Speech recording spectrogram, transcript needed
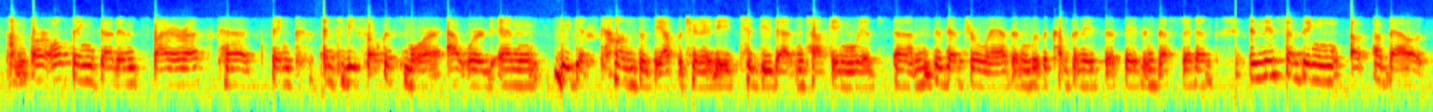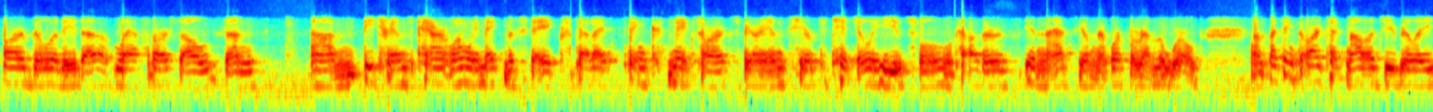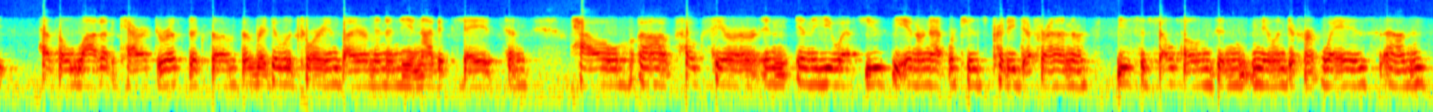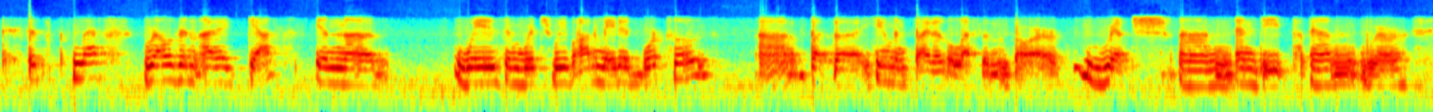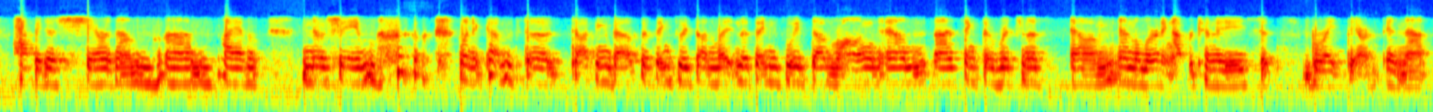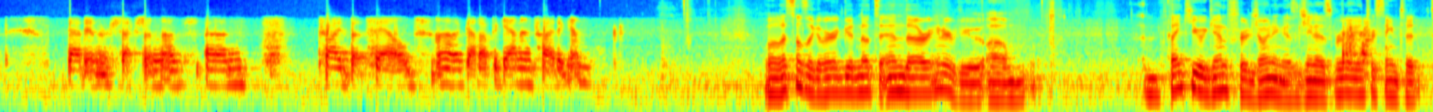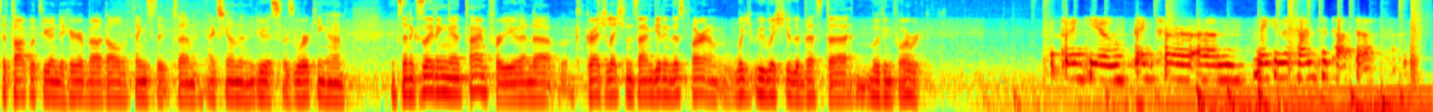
um, are all things that inspire us to think and to be focused more outward. And we get tons of the opportunity to do that in talking with um, the Venture Lab and with the companies that they've invested in. And there's something about our ability to laugh at ourselves and um, be transparent when we make mistakes that I think makes our experience here particularly useful to others in the Accion network around the world. Um, I think our technology really has a lot of the characteristics of the regulatory environment in the United States and how uh, folks here in, in the U.S. use the internet, which is pretty different, or use of cell phones in new and different ways. Um, it's less relevant, I guess, in uh, ways in which we've automated workflows. Uh, but the human side of the lessons are rich um, and deep, and we're happy to share them. Um, I have no shame when it comes to talking about the things we've done right and the things we've done wrong, and I think the richness um, and the learning opportunity sits right there in that that intersection of um, tried but failed, uh, got up again and tried again. Well, that sounds like a very good note to end our interview. Um, thank you again for joining us, Gina. It's really interesting to, to talk with you and to hear about all the things that um, Accion in the U.S. is working on. It's an exciting uh, time for you, and uh, congratulations on getting this far, and we, we wish you the best uh, moving forward. Thank you. Thanks for um, making the time to talk to us.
